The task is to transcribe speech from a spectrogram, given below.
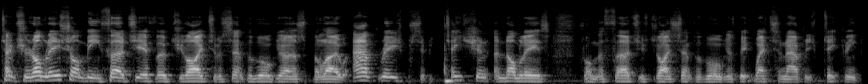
Temperature anomalies on the 30th of July to the 7th of August below average. Precipitation anomalies from the 30th of July, to 7th of August, a bit wetter than average, particularly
